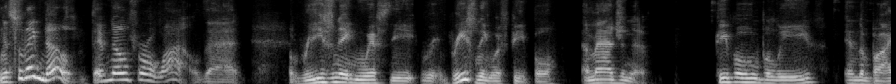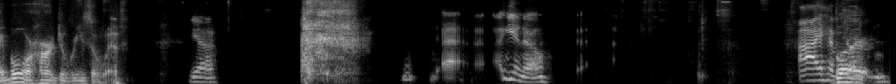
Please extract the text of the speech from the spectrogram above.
and so they've known, they've known for a while that reasoning with the re- reasoning with people, imagine this. People who believe in the Bible are hard to reason with. Yeah. Uh, you know, I have But- done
